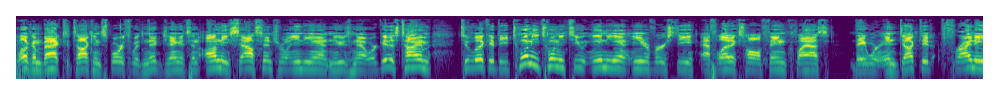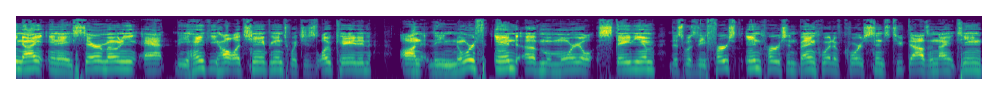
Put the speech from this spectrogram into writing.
Welcome back to Talking Sports with Nick Jenkinson on the South Central Indiana News Network. It is time to look at the 2022 Indiana University Athletics Hall of Fame class. They were inducted Friday night in a ceremony at the Hankey Hall of Champions, which is located on the north end of Memorial Stadium. This was the first in person banquet, of course, since 2019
